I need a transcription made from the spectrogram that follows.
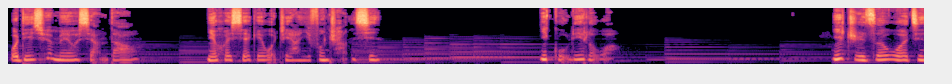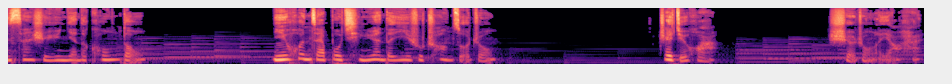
我的确没有想到，你会写给我这样一封长信。你鼓励了我，你指责我近三十余年的空洞，迷混在不情愿的艺术创作中。这句话射中了要害。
